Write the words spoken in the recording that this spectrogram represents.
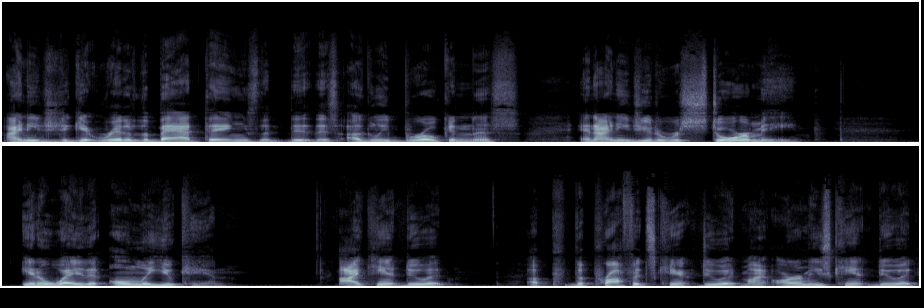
I need you to get rid of the bad things, the, this ugly brokenness, and I need you to restore me in a way that only you can. I can't do it. Uh, the prophets can't do it. My armies can't do it.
